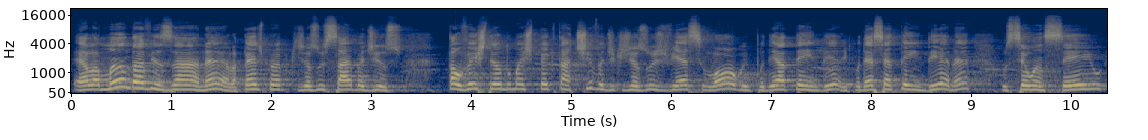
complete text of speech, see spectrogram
ela manda avisar, né? ela pede para que Jesus saiba disso talvez tendo uma expectativa de que Jesus viesse logo e pudesse atender, e pudesse atender né, o seu anseio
